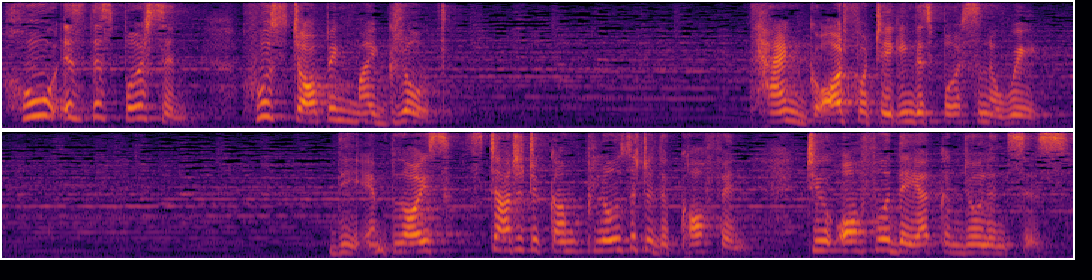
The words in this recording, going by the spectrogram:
who is this person who's stopping my growth? Thank God for taking this person away. The employees started to come closer to the coffin to offer their condolences.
